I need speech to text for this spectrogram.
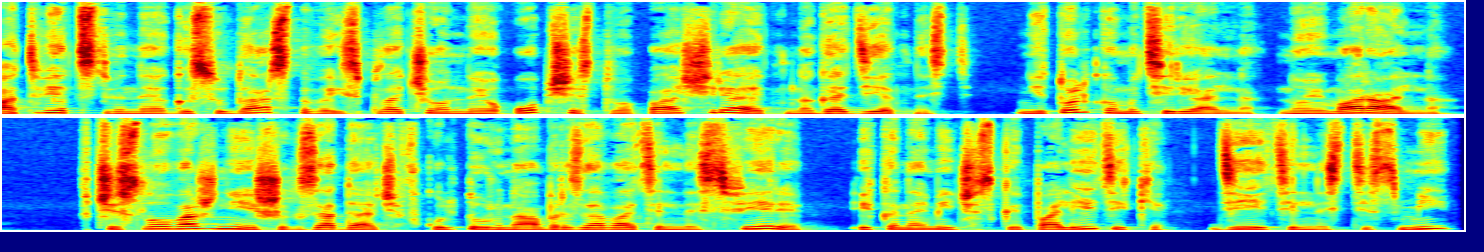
Ответственное государство и сплоченное общество поощряет многодетность не только материально, но и морально – в число важнейших задач в культурно-образовательной сфере, экономической политике, деятельности СМИ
